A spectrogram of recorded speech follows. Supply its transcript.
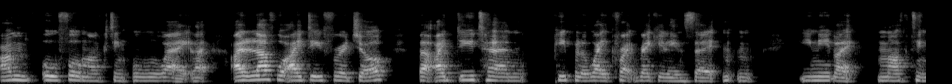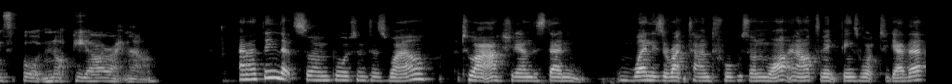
I'm all for marketing all the way. Like I love what I do for a job, but I do turn people away quite regularly and say, you need like marketing support, not PR right now. And I think that's so important as well to uh, actually understand when is the right time to focus on what and how to make things work together.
